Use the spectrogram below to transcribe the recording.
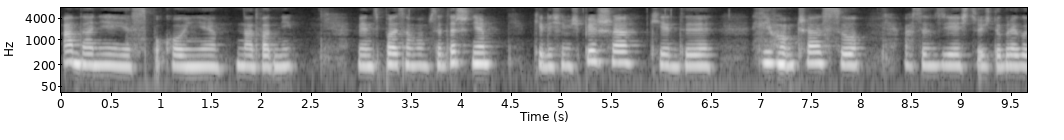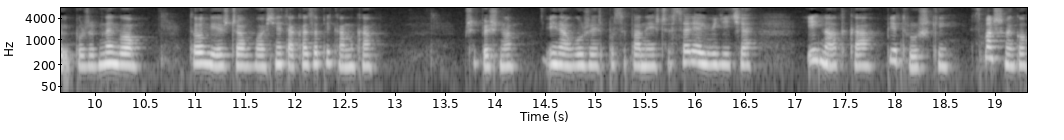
a danie jest spokojnie na dwa dni. Więc polecam Wam serdecznie, kiedy się śpieszę, kiedy nie mam czasu, a chcę zjeść coś dobrego i pożywnego, to wjeżdża właśnie taka zapiekanka. Przypyszna. I na górze jest posypany jeszcze ser, jak widzicie, i natka pietruszki. Smacznego.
